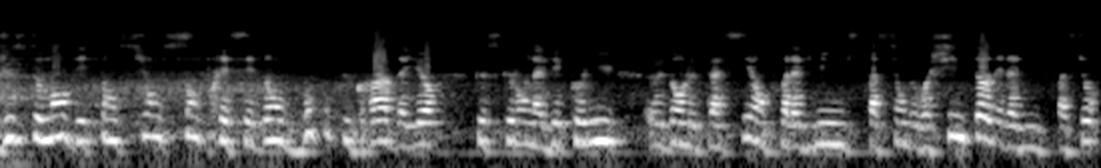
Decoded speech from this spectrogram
justement des tensions sans précédent, beaucoup plus graves d'ailleurs que ce que l'on avait connu euh, dans le passé entre l'administration de Washington et l'administration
